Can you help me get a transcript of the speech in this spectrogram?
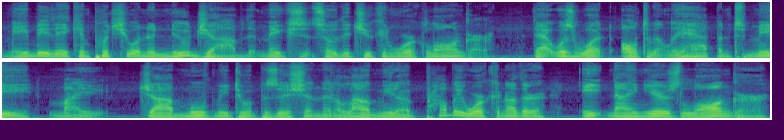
Maybe they can put you in a new job that makes it so that you can work longer. That was what ultimately happened to me. My job moved me to a position that allowed me to probably work another eight, nine years longer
